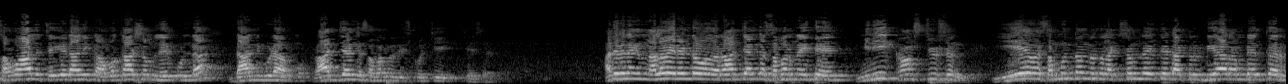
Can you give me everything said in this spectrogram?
సవాలు చేయడానికి అవకాశం లేకుండా దాన్ని కూడా రాజ్యాంగ సవరణ తీసుకొచ్చి చేశారు. అదేవిధంగా నలభై రెండవ రాజ్యాంగ సవరణ అయితే మినీ కాన్స్టిట్యూషన్ ఏ సంబంధం లక్ష్యంలో అయితే డాక్టర్ బిఆర్ అంబేద్కర్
